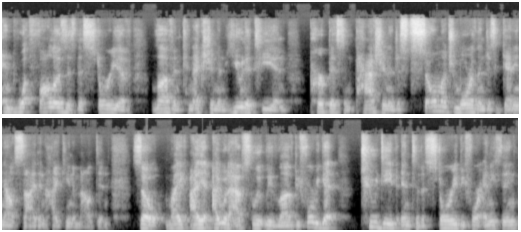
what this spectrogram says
And what follows is this story of love and connection and unity and purpose and passion and just so much more than just getting outside and hiking a mountain. So, Mike, I, I would absolutely love, before we get too deep into the story, before anything,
